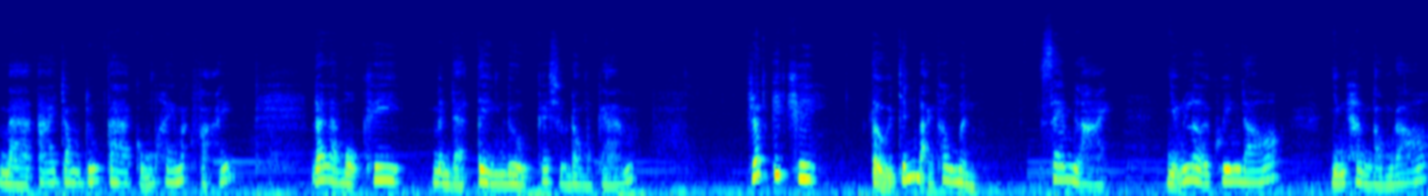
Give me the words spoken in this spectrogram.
mà ai trong chúng ta cũng hay mắc phải. Đó là một khi mình đã tìm được cái sự đồng cảm. Rất ít khi tự chính bản thân mình xem lại những lời khuyên đó, những hành động đó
